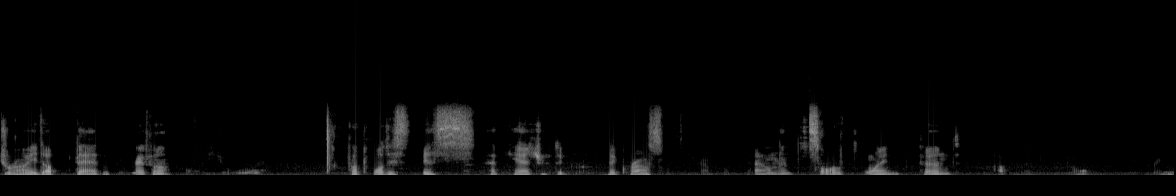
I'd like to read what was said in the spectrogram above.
dried up bed of the river of. But what is this? At the edge of the, gr- the grass was trampled down and the salt wine turned up and long.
